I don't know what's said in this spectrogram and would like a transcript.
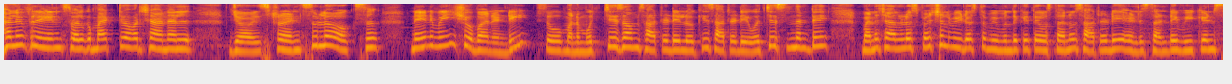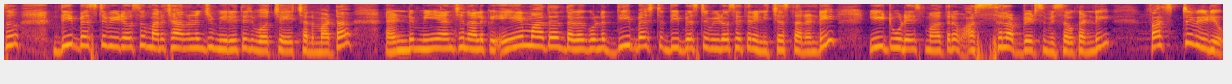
Hello friends welcome back to our channel Joy's trends vlogs. నేను మీ శోభానండి. సో మనం వచ్చేసాం సాటర్డేలోకి. సాటర్డే వచ్చేసిందంటే మన ఛానల్లో స్పెషల్ వీడియోస్తో మీ ముందుకైతే వస్తాను. Saturday and Sunday weekends the best videos మన ఛానల్ నుంచి మీరైతే వాచ్ చేయొచ్చు అనమాట అండ్ మీ అంచనాలకు ఏ మాత్రం తగ్గకుండా the best the best videos అయితే నేను ఇచ్చేస్తానండి. ఈ టూ డేస్ మాత్రం అస్సలు అప్డేట్స్ మిస్ అవ్వకండి. ఫస్ట్ వీడియో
